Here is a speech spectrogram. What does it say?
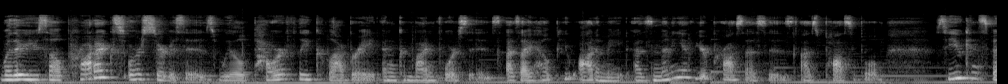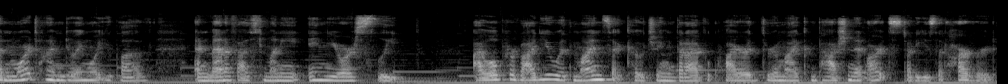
Whether you sell products or services, we'll powerfully collaborate and combine forces as I help you automate as many of your processes as possible so you can spend more time doing what you love and manifest money in your sleep. I will provide you with mindset coaching that I've acquired through my compassionate art studies at Harvard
